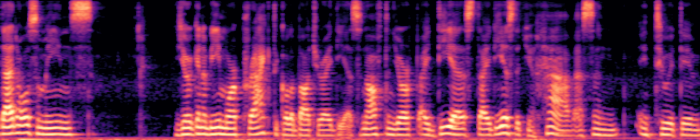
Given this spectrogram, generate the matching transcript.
that also means you're going to be more practical about your ideas. And often your ideas the ideas that you have as an intuitive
